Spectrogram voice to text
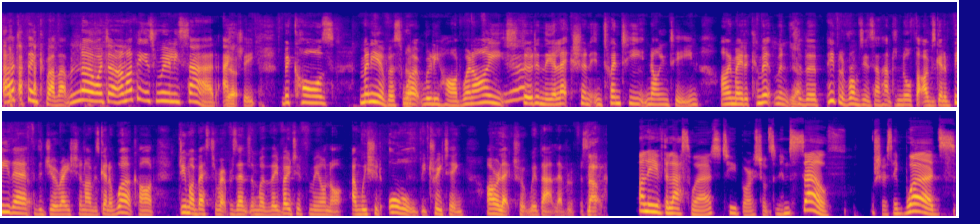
I had to think about that, but no, I don't. And I think it's really sad, actually, yeah. because many of us worked really hard. When I yeah. stood in the election in 2019, I made a commitment yeah. to the people of Romsey and Southampton North that I was going to be there for the duration. I was going to work hard, do my best to represent them, whether they voted for me or not. And we should all be treating our electorate with that level of respect. Now, I'll leave the last word to Boris Johnson himself. Or should I say words?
